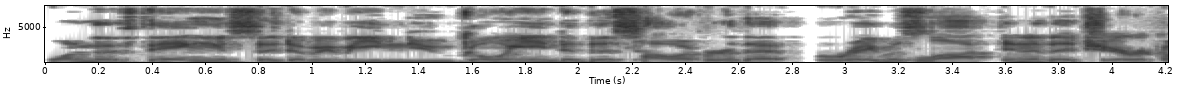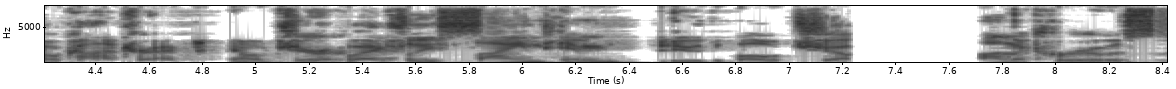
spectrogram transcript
one of the things that WWE knew going into this, however, that Rey was locked into that Jericho contract. You know, Jericho actually signed him to do the boat show on the cruise.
